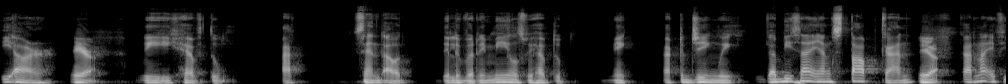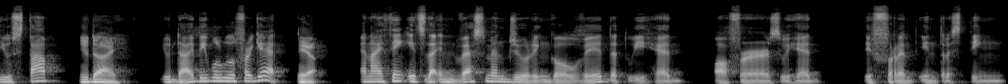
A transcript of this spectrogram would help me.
PR. Yeah. We have to pack, send out delivery meals. We have to make packaging. We gak bisa yang stop kan? Iya. Karena if you stop, You die. you die, people will forget. Iya. And I think it's the investment during COVID that we had offers, we had different interesting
